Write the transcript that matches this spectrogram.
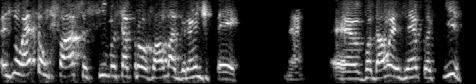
Mas não é tão fácil assim você aprovar uma grande PEC. Né? É, eu vou dar um exemplo aqui.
